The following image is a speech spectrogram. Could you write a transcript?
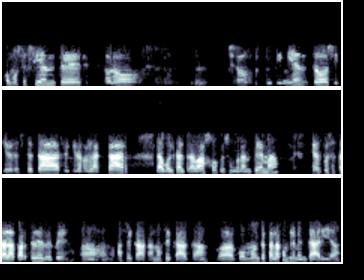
cómo se siente, si tiene dolor, sentimientos, si quiere destetar, si quiere relactar, la vuelta al trabajo, que es un gran tema. Y después está la parte de bebé, uh, hace caca, no hace caca, uh, cómo empezar la complementaria.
